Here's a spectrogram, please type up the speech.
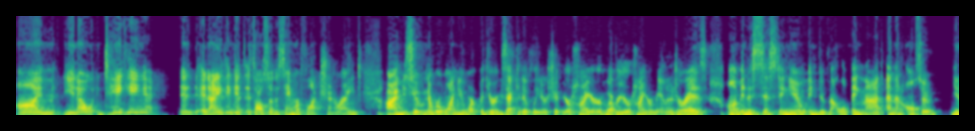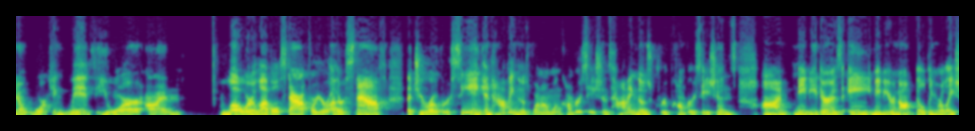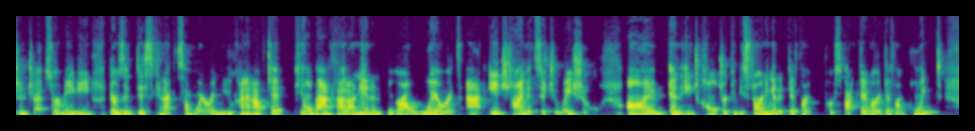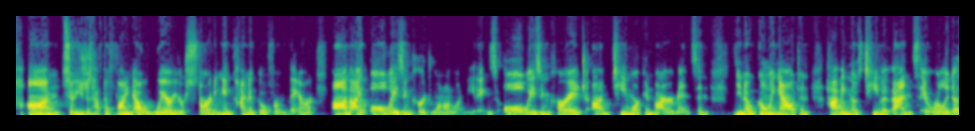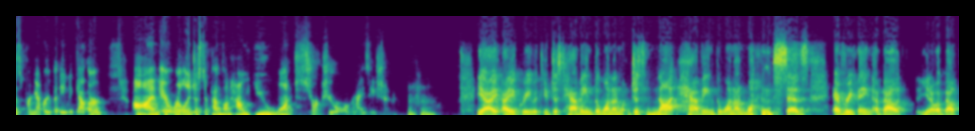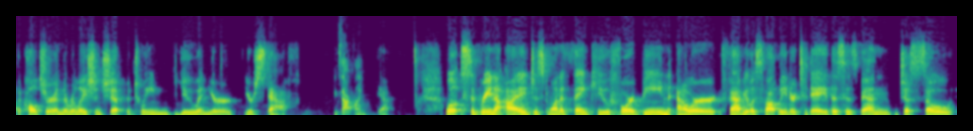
Um, you know, taking it, and I think it's it's also the same reflection, right? Um, so number one, you work with your executive leadership, your hire, whoever your hire manager is, um, in assisting you in developing that, and then also, you know, working with your um lower level staff or your other staff that you're overseeing and having those one-on-one conversations having those group conversations. Um, maybe there is a maybe you're not building relationships or maybe there's a disconnect somewhere and you kind of have to peel back that onion and figure out where it's at. Each time it's situational um, and each culture could be starting at a different perspective or a different point. Um, so you just have to find out where you're starting and kind of go from there. Um, I always encourage one-on-one meetings, always encourage um, teamwork environments and, you know, going out and having those team events. It really does bring everybody together. Um, it really just depends on how you want to structure your organization. Mm -hmm. Yeah, I, I, agree with you. Just having the one-on-one, just not having the one-on-one says everything about you know about the culture and the relationship between you and your your staff. Exactly. Yeah. Well, Sabrina, I just want to thank you for being our fabulous thought leader today. This has been just so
